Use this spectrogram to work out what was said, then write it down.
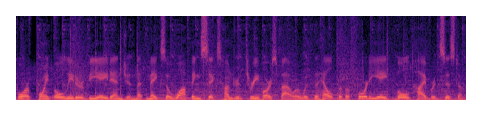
4.0-liter V8 engine that makes a whopping 603 horsepower with the help of a 48-volt hybrid system.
